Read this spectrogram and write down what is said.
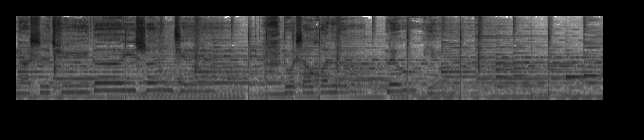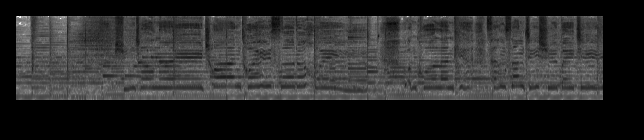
那逝去的一瞬间，多少欢乐流萤，寻找那一串褪色的回忆，广阔蓝天，沧桑继续北京。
